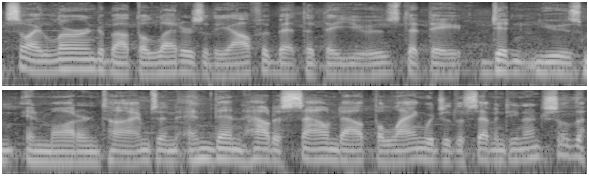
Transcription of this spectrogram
So I learned about the letters of the alphabet that they used that they didn't use in modern times, and, and then how to sound out the language of the 1700s. So the,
